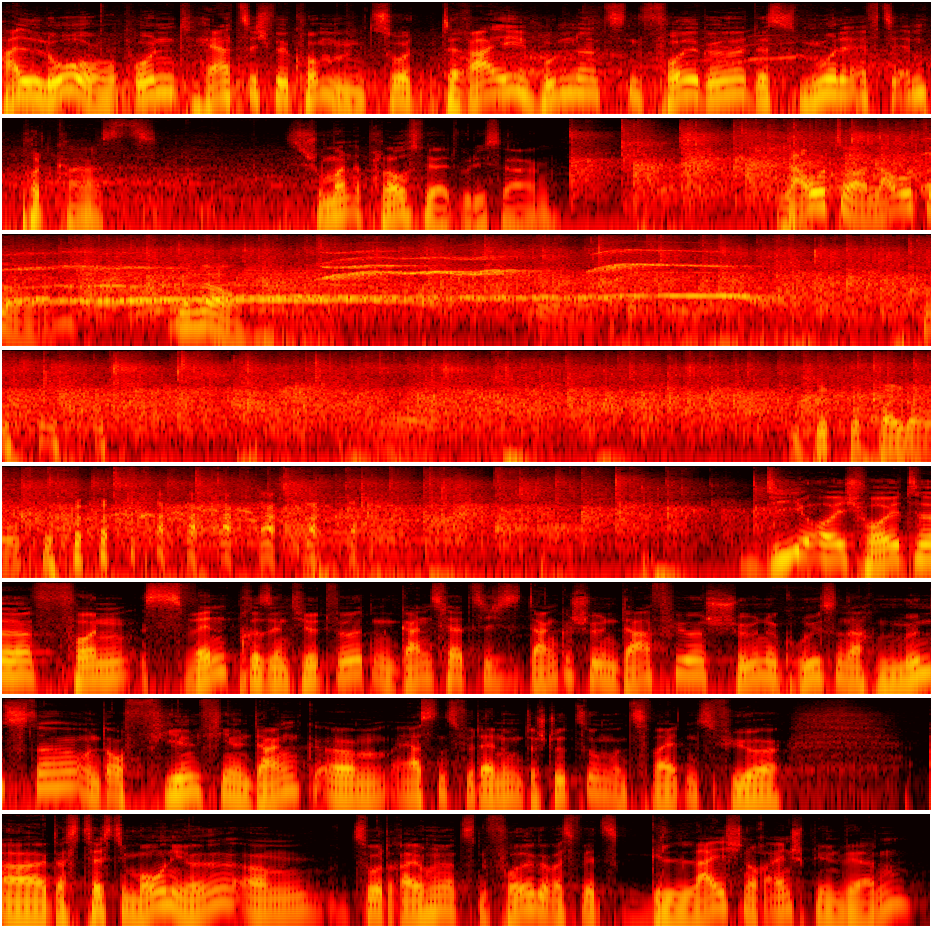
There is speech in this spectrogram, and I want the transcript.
Hallo und herzlich willkommen zur 300. Folge des Nur der FCM Podcasts. Das ist schon mal ein Applaus wert, würde ich sagen. Lauter, lauter. Genau. Ich setze doch beide auf. Die euch heute von Sven präsentiert wird. Ein ganz herzliches Dankeschön dafür. Schöne Grüße nach Münster und auch vielen, vielen Dank. Ähm, erstens für deine Unterstützung und zweitens für äh, das Testimonial ähm, zur 300. Folge, was wir jetzt gleich noch einspielen werden.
